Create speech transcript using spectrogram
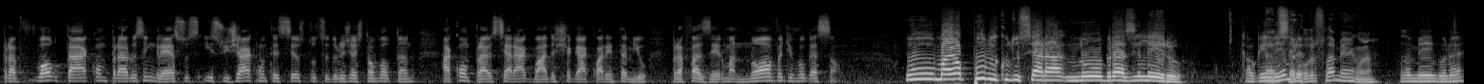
para voltar a comprar os ingressos. Isso já aconteceu, os torcedores já estão voltando a comprar. O Ceará aguarda chegar a 40 mil para fazer uma nova divulgação. O maior público do Ceará no brasileiro, alguém Deve lembra? Ser contra o Flamengo, né? Flamengo, né?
